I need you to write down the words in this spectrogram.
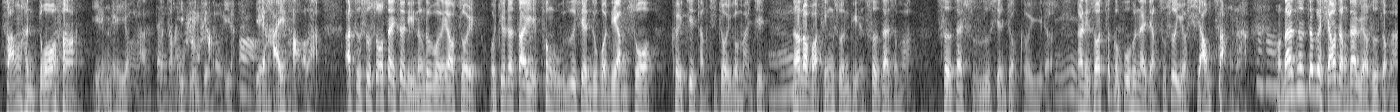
涨很多吗？也没有了，就涨一点点而已了，哦、也还好啦。啊，只是说在这里能不能要追？我觉得在碰五日线，如果量缩，可以进场去做一个买进，然后把停损点设在什么？设在十日线就可以了。那你说这个部分来讲，只是有小涨啦，哦，但是这个小涨代表是什么？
